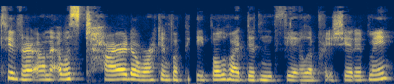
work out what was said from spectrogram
to be very honest, I was tired of working for people who I didn't feel appreciated me.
